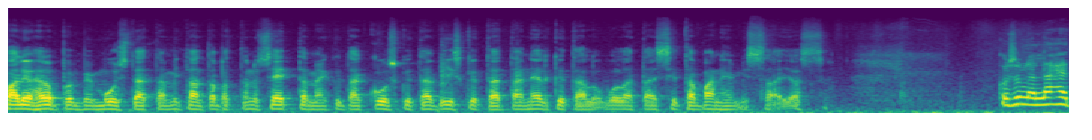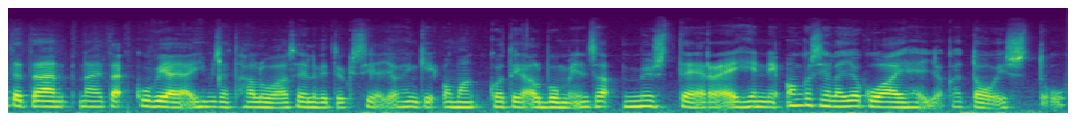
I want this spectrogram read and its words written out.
paljon helpompi muistaa, että mitä on tapahtunut 70, 60, 50 tai 40-luvulla tai sitä vanhemmissa ajoissa. Kun sulle lähetetään näitä kuvia ja ihmiset haluaa selvityksiä joihinkin oman kotialbuminsa mysteereihin, niin onko siellä joku aihe, joka toistuu?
